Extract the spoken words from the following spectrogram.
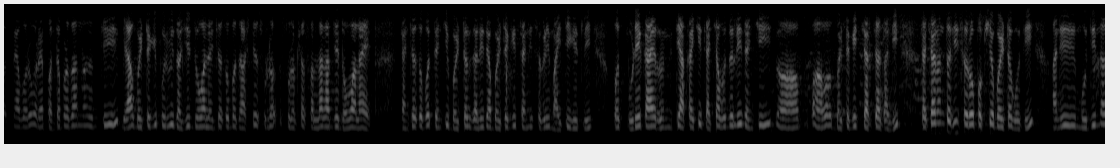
असण्याबरोबर आहे. पंतप्रधानांची या बैठकीपूर्वीच अजित डोवाल यांच्यासोबत राष्ट्रीय सुर- सुरक्षा सल्लागार जे डोवाल आहेत त्यांच्यासोबत त्यांची बैठक झाली. त्या बैठकीत त्यांनी सगळी माहिती घेतली. पण पुढे काय रणनीती आखायची त्याच्याबद्दलही त्यांची बैठकीत चर्चा झाली. त्याच्यानंतर ही सर्वपक्षीय बैठक होती आणि मोदींना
